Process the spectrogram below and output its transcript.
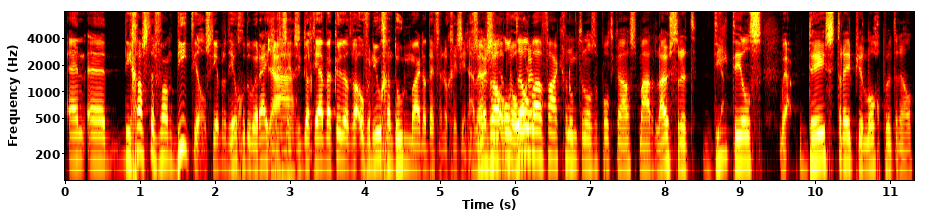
en eh, die gasten van Details, die hebben dat heel goed op een rijtje Ja. gezet. Dus ik dacht, ja, wij kunnen dat wel overnieuw gaan doen, maar dat heeft er nog geen zin. Ja, Dus we hebben al horen- ontelbaar vaak genoemd in onze podcast. Maar luister het. Details. Ja. d-log.nl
